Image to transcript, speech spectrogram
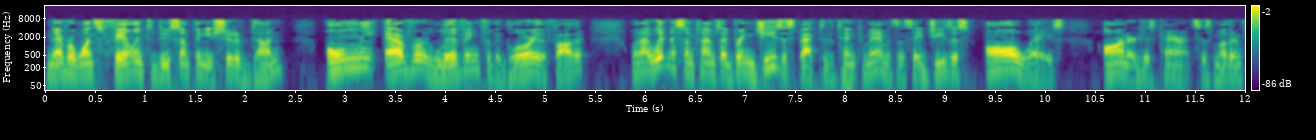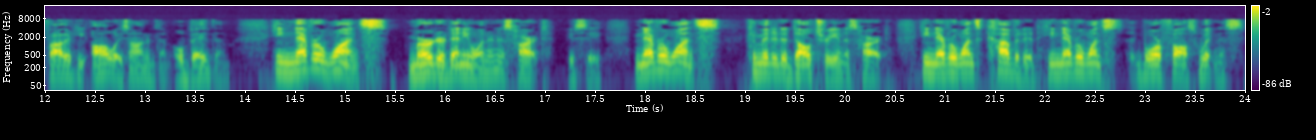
Never once failing to do something he should have done? Only ever living for the glory of the Father? When I witness, sometimes I bring Jesus back to the Ten Commandments and say, Jesus always honored his parents, his mother and father. He always honored them, obeyed them. He never once murdered anyone in his heart, you see. Never once committed adultery in his heart. He never once coveted. He never once bore false witness.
